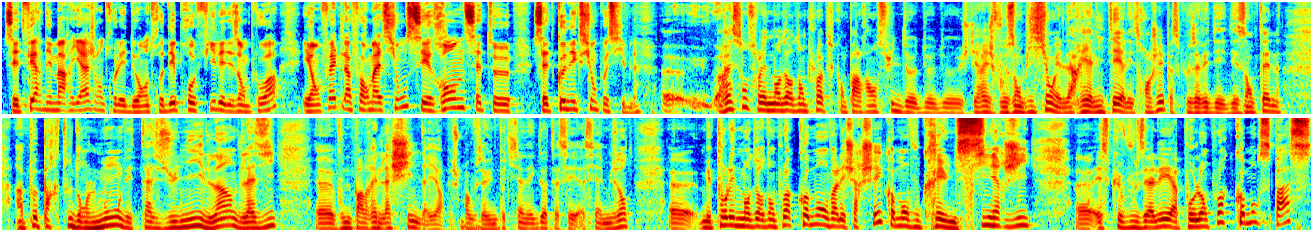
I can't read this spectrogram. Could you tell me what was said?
c'est de faire des mariages entre les deux, entre des profils et des emplois. Et en fait, la formation, c'est rendre cette, cette connexion possible euh, Restons sur les demandeurs d'emploi, puisqu'on parlera ensuite de, je dirais, vos ambitions et de la réalité à l'étranger, parce que vous avez des, antennes un peu partout dans le monde, États-Unis, l'Inde, l'Asie. Euh, vous nous parlerez de la Chine d'ailleurs, parce que je crois que vous avez une petite anecdote assez, assez amusante. Euh, mais pour les demandeurs d'emploi, comment on va les chercher? Comment vous créez une synergie? Est-ce que vous allez à Pôle emploi? Comment se passe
